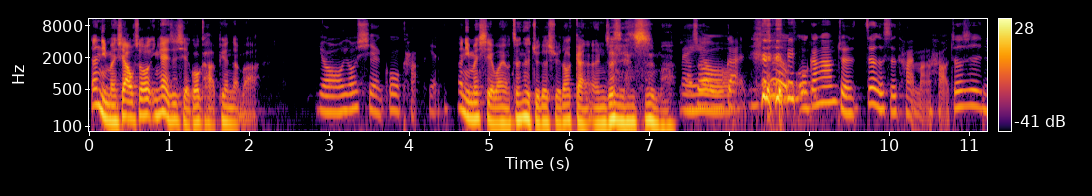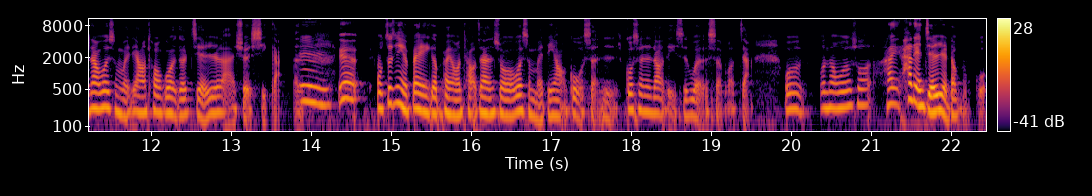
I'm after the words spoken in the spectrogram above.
但你们小时候应该也是写过卡片的吧？有有写过卡片，那你们写完有真的觉得学到感恩这件事吗？没有感，就是我刚刚觉得这个思考还蛮好，就是那为什么一定要透过一个节日来学习感恩？嗯，因为我最近也被一个朋友挑战说，为什么一定要过生日？过生日到底是为了什么？这样，我我呢，我就说，他他连节日也都不过，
